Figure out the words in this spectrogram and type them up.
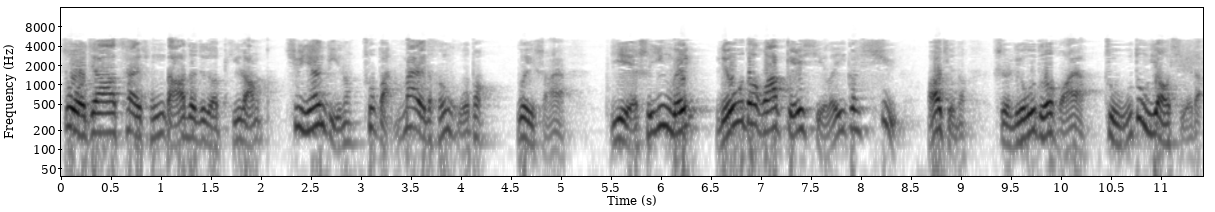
作家蔡崇达的这个《皮囊》，去年底呢出版卖的很火爆，为啥呀？也是因为刘德华给写了一个序，而且呢是刘德华呀主动要写的。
